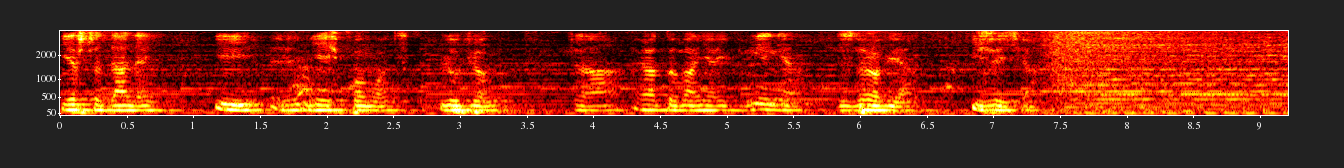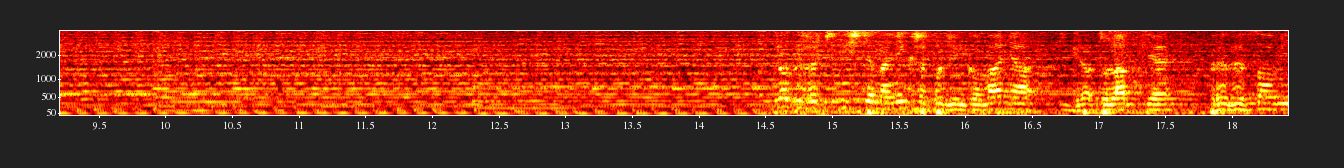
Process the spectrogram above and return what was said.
jeszcze dalej i y, nieść pomoc ludziom dla ratowania ich mienia, zdrowia i życia. Drodzy, rzeczywiście największe podziękowania i gratulacje prezesowi,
